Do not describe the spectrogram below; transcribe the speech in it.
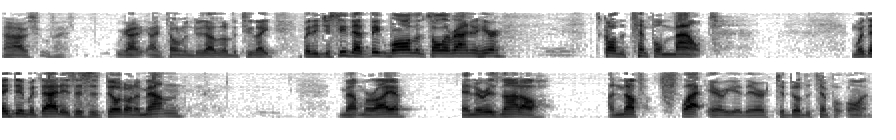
No, I, was, we got, I told him to do that a little bit too late. But did you see that big wall that's all around it here? It's called the Temple Mount. And what they did with that is this is built on a mountain, Mount Moriah, and there is not a, enough flat area there to build the temple on.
